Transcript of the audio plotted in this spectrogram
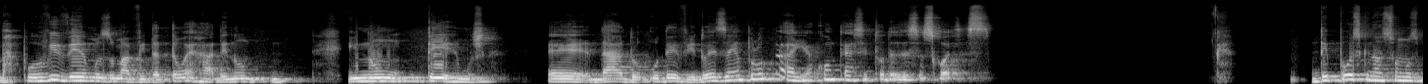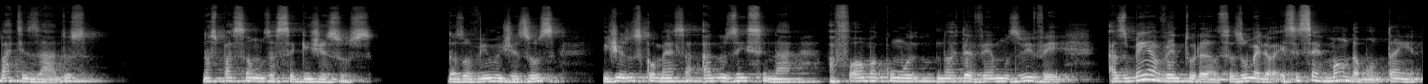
Mas por vivermos uma vida tão errada e não, e não termos é, dado o devido exemplo, aí acontece todas essas coisas. Depois que nós somos batizados, nós passamos a seguir Jesus. Nós ouvimos Jesus e Jesus começa a nos ensinar a forma como nós devemos viver. As bem-aventuranças, ou melhor, esse sermão da montanha,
